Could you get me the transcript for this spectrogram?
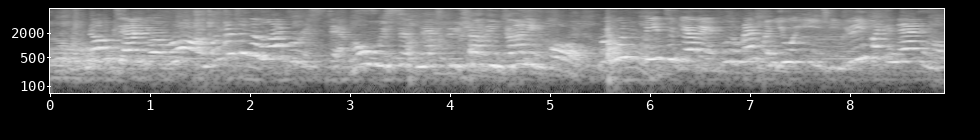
no. No, Dan, you're wrong. We're not in the library steps. Oh, we sat next to each other in dining hall. We wouldn't be together if we met when you were eating. You eat like an animal.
